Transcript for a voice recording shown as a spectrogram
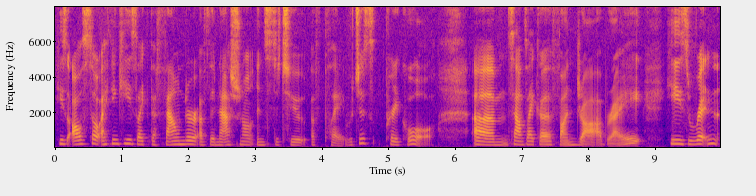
He's also, I think he's like the founder of the National Institute of Play, which is pretty cool. Um, sounds like a fun job, right? He's written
